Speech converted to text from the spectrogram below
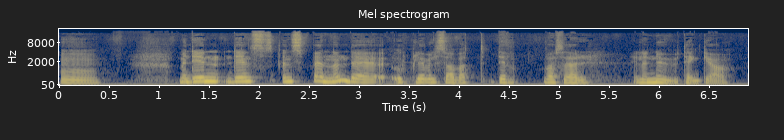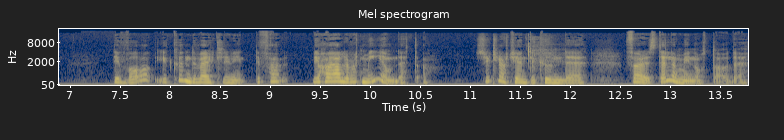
Mm. Men det är, en, det är en, en spännande upplevelse av att det var så här, eller nu tänker jag, det var, jag kunde verkligen inte, det fan, jag har aldrig varit med om detta. Så det är klart jag inte kunde föreställa mig något av det.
